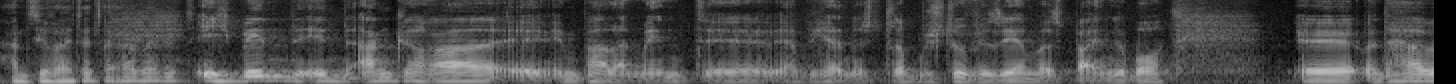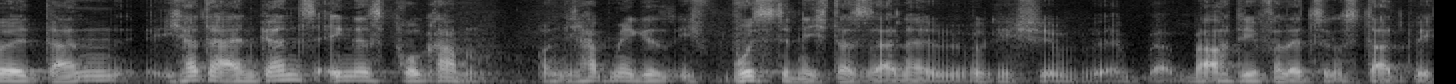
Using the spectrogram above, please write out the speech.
Haben Sie weitergearbeitet? Ich bin in Ankara äh, im Parlament, äh, habe ich eine Treppenstufe sehr das Bein gebrochen äh, und habe dann, ich hatte ein ganz enges Programm. Und ich habe mir, ich wusste nicht, dass es eine wirklich äh, beachtliche Verletzung ist. Äh,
